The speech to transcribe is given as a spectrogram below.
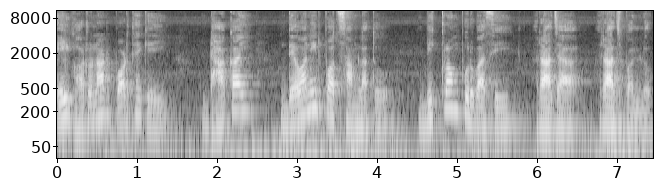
এই ঘটনার পর থেকেই ঢাকায় দেওয়ানির পথ সামলাতো বিক্রমপুরবাসী রাজা রাজবল্লভ।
